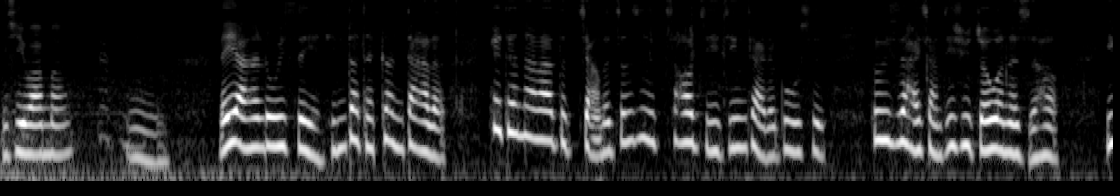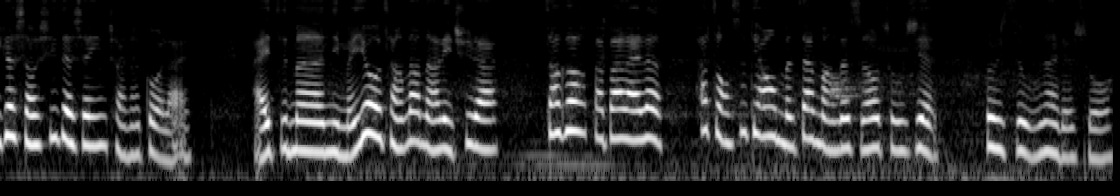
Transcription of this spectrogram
你喜欢吗？嗯。雷亚和路易斯的眼睛瞪得更大了。佩特娜拉的讲的真是超级精彩的故事。路易斯还想继续追问的时候，一个熟悉的声音传了过来：“孩子们，你们又藏到哪里去了？”糟糕，爸爸来了！他总是挑我们在忙的时候出现。”路易斯无奈地说。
